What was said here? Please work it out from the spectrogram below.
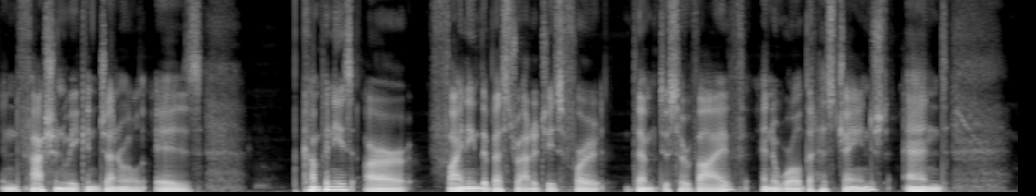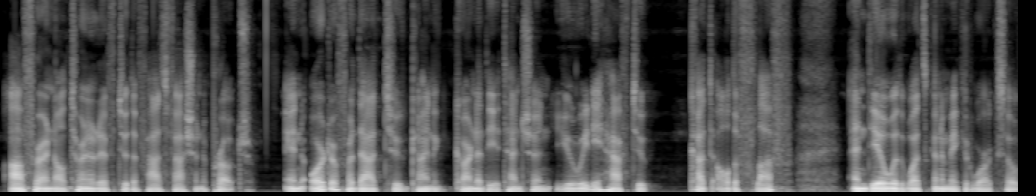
in fashion week in general is companies are finding the best strategies for them to survive in a world that has changed and offer an alternative to the fast fashion approach. In order for that to kind of garner the attention, you really have to cut all the fluff and deal with what's going to make it work. So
